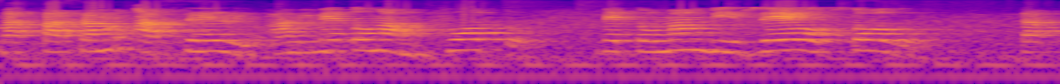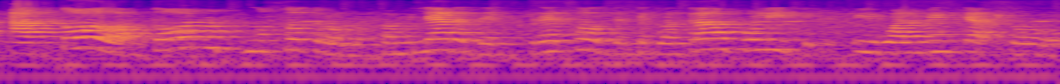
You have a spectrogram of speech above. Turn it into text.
pasamos asedio, a mí me toman fotos, me toman video, todo. A todos, a todos nosotros, los familiares de presos, de secuestrados políticos, igualmente a todos.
